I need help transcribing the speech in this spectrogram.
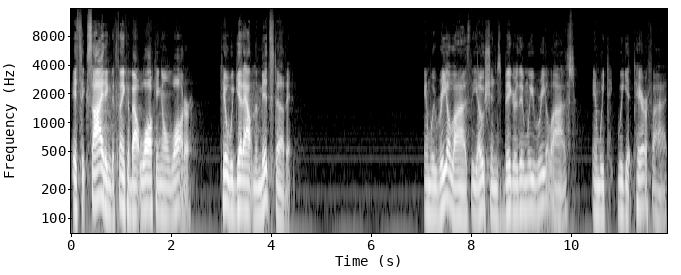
It's exciting to think about walking on water till we get out in the midst of it and we realize the ocean's bigger than we realized, and we, we get terrified.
